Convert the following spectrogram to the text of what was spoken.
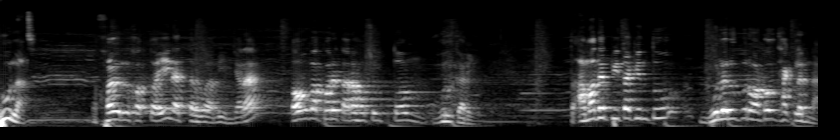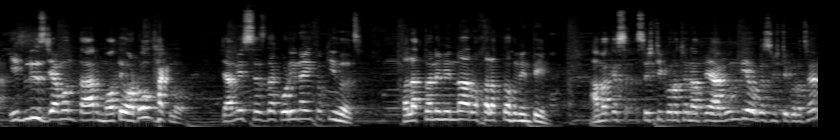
ভুল আছে। খয়রুল খত্ত এই যারা তওবা করে তারা হচ্ছে উত্তম ভুলকারী। আমাদের পিতা কিন্তু ভুলের উপর অটল থাকলেন না। ইবলিস যেমন তার মতে অটল থাকল যে আমি সেজদা করি নাই, তো কি হয়েছে? খলাক্তানি মিন্না আর খলাক্তাহু মিন তিন। আমাকে সৃষ্টি করেছেন আপনি আগুন দিয়ে, ওকে সৃষ্টি করেছেন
